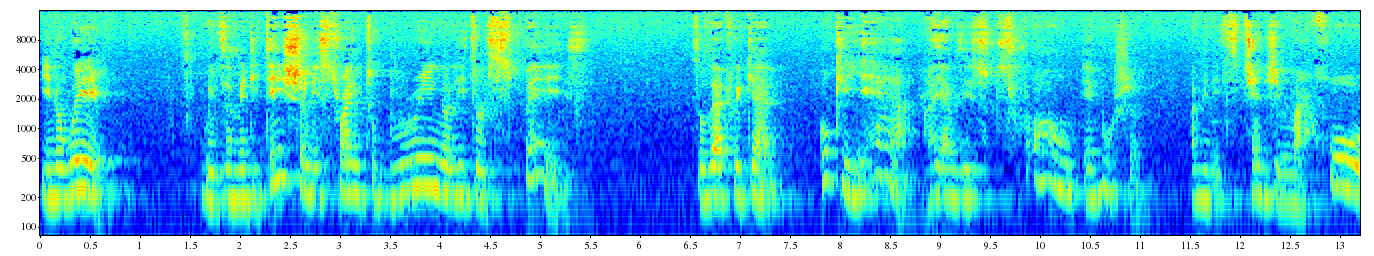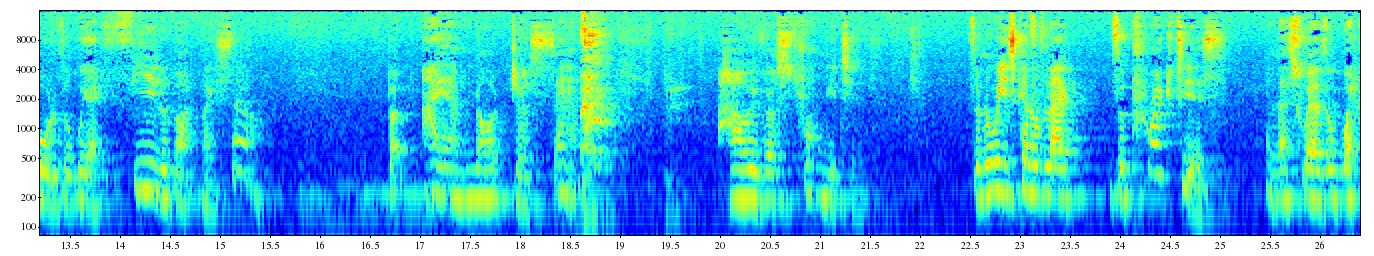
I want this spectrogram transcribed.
in a way, with the meditation, is trying to bring a little space so that we can, okay, yeah, I have this strong emotion. I mean, it's changing my whole, the way I feel about myself. But I am not just that, however strong it is. So, in a way, it's kind of like the practice, and that's where the what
